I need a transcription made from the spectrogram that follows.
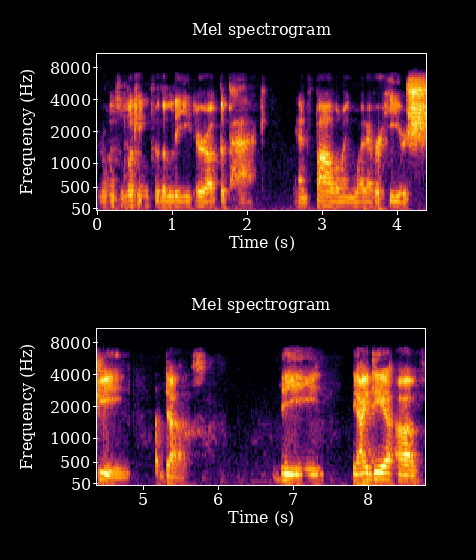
Everyone's looking for the leader of the pack and following whatever he or she does. The, the idea of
